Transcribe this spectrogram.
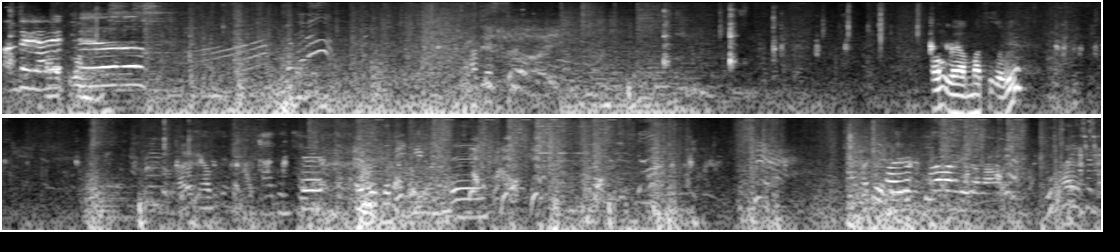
안 돼, 야이트. 어? 왜 안 맞춰 저기? 잡으세요. 아군 안 되는데. 아, 이렇게 돌아가야 되잖아.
